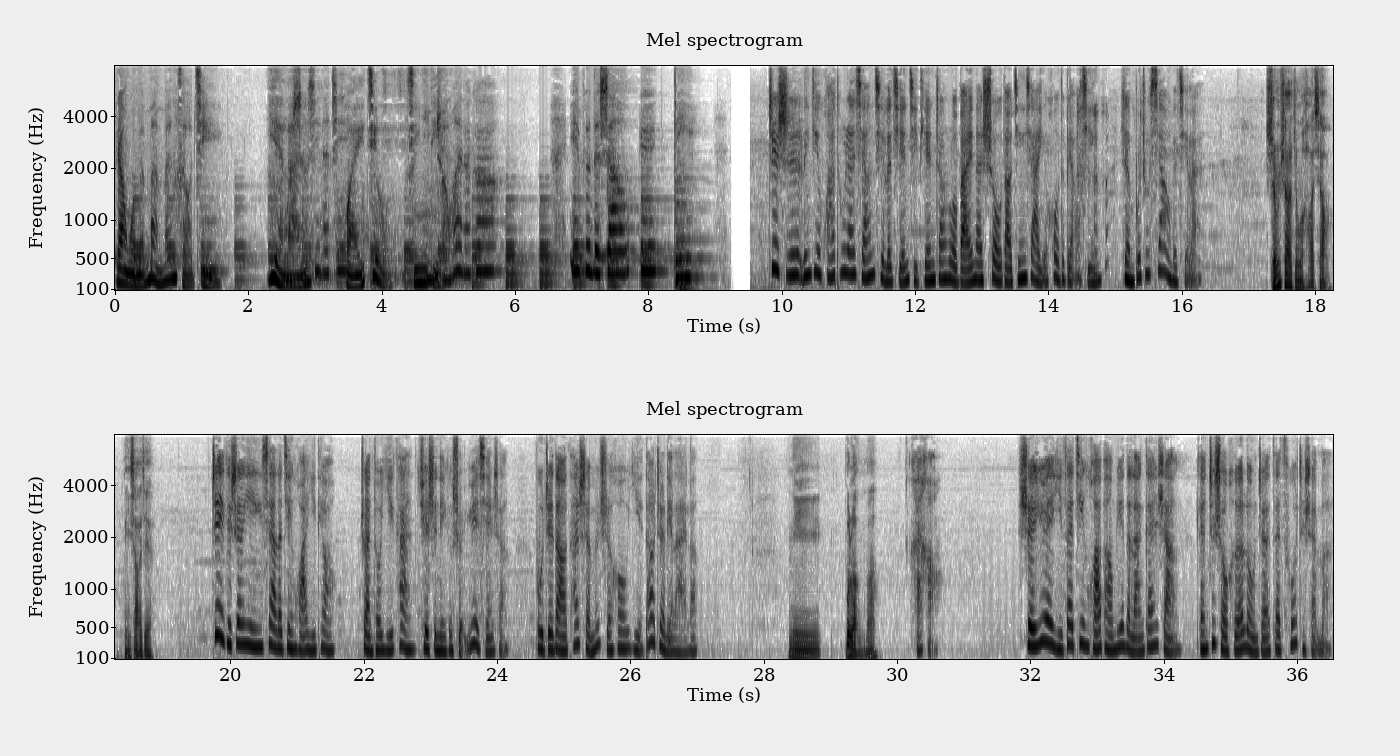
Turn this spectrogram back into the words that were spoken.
让我们慢慢走进夜阑怀旧经典。这时，林静华突然想起了前几天张若白那受到惊吓以后的表情，忍不住笑了起来。什么事要这么好笑，林小姐？这个声音吓了静华一跳，转头一看，却是那个水月先生。不知道他什么时候也到这里来了。你不冷吗？还好。水月倚在静华旁边的栏杆上，两只手合拢着，在搓着什么。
